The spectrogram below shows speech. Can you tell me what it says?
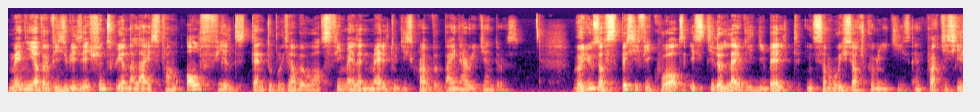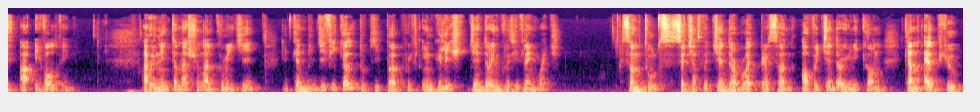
Many of the visualizations we analyze from all fields tend to prefer the words female and male to describe the binary genders. The use of specific words is still a lively debate in some research communities, and practices are evolving. As an international community, it can be difficult to keep up with English gender inclusive language. Some tools, such as the genderbread person or the gender unicorn, can help you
